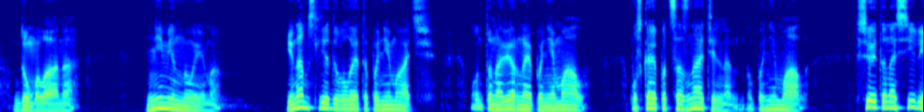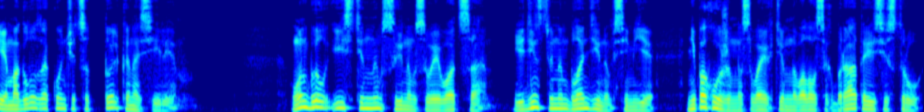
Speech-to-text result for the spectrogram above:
— думала она, — «неминуемо. И нам следовало это понимать, он-то, наверное, понимал, пускай подсознательно, но понимал. Все это насилие могло закончиться только насилием. Он был истинным сыном своего отца, единственным блондином в семье, не похожим на своих темноволосых брата и сестру,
